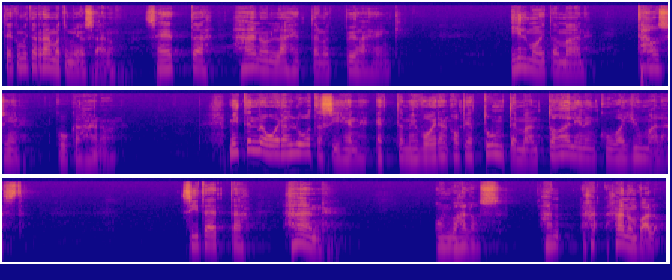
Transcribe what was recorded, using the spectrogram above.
Tiedätkö, mitä Raamatumi on sanonut? Se, että hän on lähettänyt pyhä henki ilmoitamaan täysin, kuka hän on. Miten me voidaan luota siihen, että me voidaan oppia tuntemaan todellinen kuva Jumalasta? Siitä, että hän on valos. Hän, hän on valo.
